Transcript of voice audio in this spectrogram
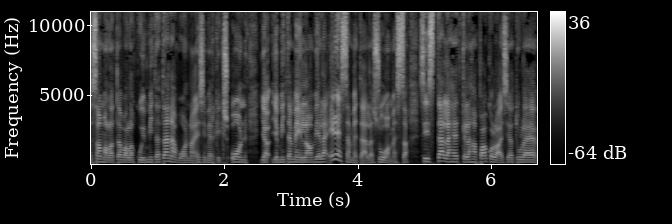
samalla tavalla kuin mitä tänä vuonna esimerkiksi on ja, ja mitä meillä on vielä edessämme täällä Suomessa. Siis tällä hetkellähän pakolaisia tulee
